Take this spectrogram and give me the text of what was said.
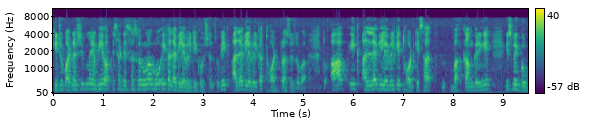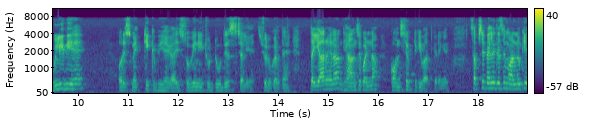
कि जो पार्टनरशिप मैं अभी आपके साथ डिस्कस करूँगा, वो एक अलग लेवल की क्वेश्चन होगी, एक अलग लेवल का थॉट प्रोसेस होगा। तो आप एक अलग लेवल के थॉट के साथ काम करेंगे। इसमें गुगली भी है और इसमें किक भी है guys so we need to do this चलिए, शुरू करते हैं। तैयार रहना, ध्यान से पढ़ना कॉन्सेप्ट की बात करेंगे। सबसे पहले जैसे मान लो कि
